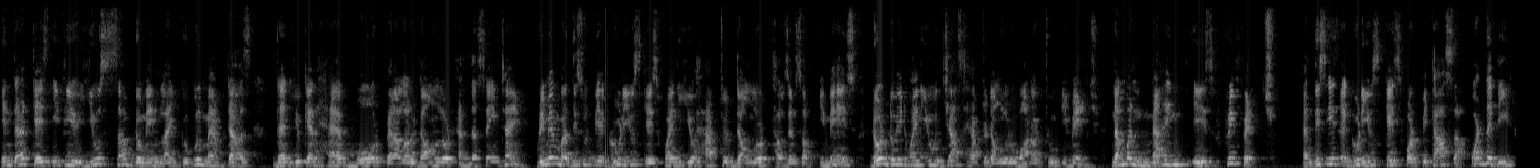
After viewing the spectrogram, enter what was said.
In that case, if you use subdomain like Google Map does, then you can have more parallel download at the same time. Remember, this would be a good use case when you have to download thousands of images. Don't do it when you just have to download one or two image. Number nine is prefetch. And this is a good use case for Picasa. What they did,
